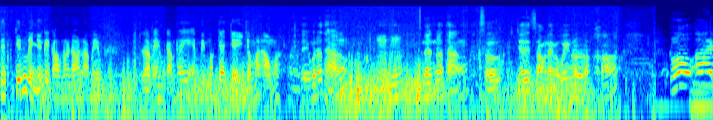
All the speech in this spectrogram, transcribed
chính chính vì những cái câu nói đó làm em làm em cảm thấy em bị mất giá trị trong mắt ổng á. Thì có nói thẳng. Ừ nên nói thẳng sự chứ sau này mà quen rồi rất khó. Cô ơi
